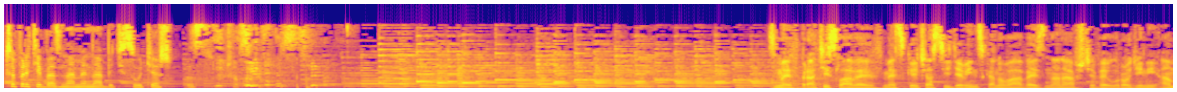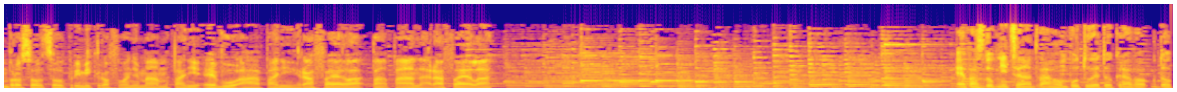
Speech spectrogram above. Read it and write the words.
Čo pre teba znamená byť súťaž... s- Sme v Bratislave, v mestskej časti Devínska Nová Väz na návšteve u rodiny Ambrosovcov. Pri mikrofóne mám pani Evu a pani Rafaela, pá, pána Rafaela. Eva z Dubnice nad Váhom putuje do, Kravo, do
